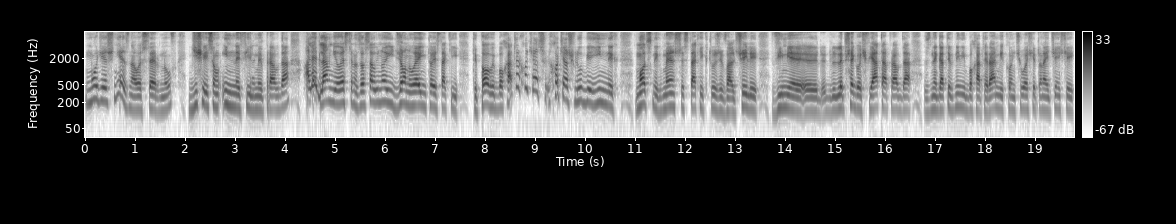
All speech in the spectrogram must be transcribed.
Młodzież nie zna westernów, dzisiaj są inne filmy, prawda? Ale dla mnie western został, no i John Wayne to jest taki typowy bohater, chociaż, chociaż lubię innych mocnych mężczyzn, takich, którzy walczyli w imię e, lepszego świata, prawda? Z negatywnymi bohaterami. Kończyło się to najczęściej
